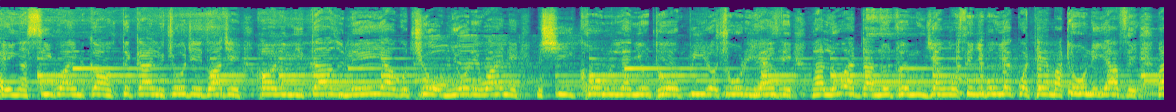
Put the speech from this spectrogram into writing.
အိမ်ကစီးပွားရေးမကောင်းတစ်ကိုင်းလူချိုးချေသွားခြင်းဟော်လီမီသားစုလေးယောက်ကိုချို့မျိုးတွေဝိုင်းနေမရှိခုံးလက်မျိုးထိုးပြီးတော့ချိုးတွေရိုင်းစေငါလိုအပ်တာနှွေးထွေးမှုရန်ကုန်စင်ကြီးပုံရက်ကွက်ထဲမှာတိုးနေရစေငါ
